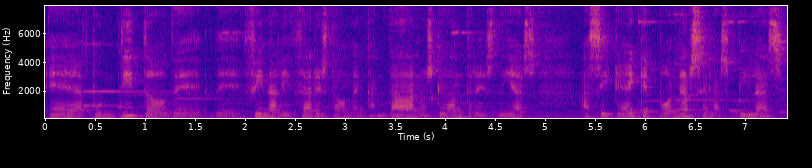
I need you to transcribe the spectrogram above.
eh, a puntito de, de finalizar esta onda encantada, nos quedan tres días, así que hay que ponerse las pilas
